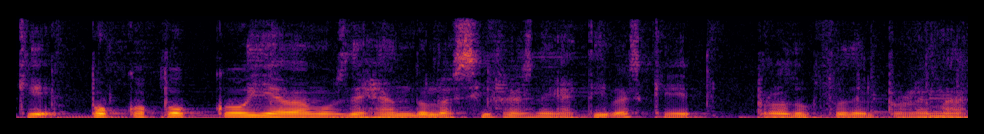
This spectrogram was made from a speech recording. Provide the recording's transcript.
que poco a poco ya vamos dejando las cifras negativas que producto del problema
